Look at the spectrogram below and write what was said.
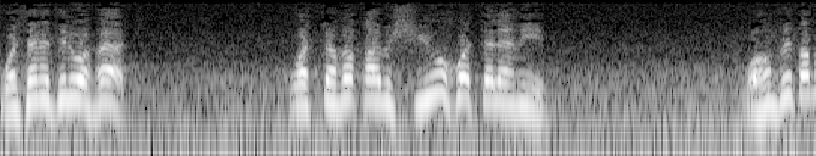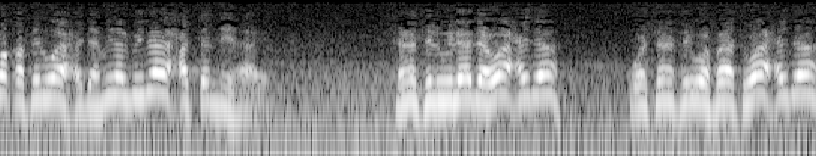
وسنة الوفاة واتفقا بالشيوخ والتلاميذ وهم في طبقة واحدة من البداية حتى النهاية. سنة الولادة واحدة وسنة الوفاة واحدة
